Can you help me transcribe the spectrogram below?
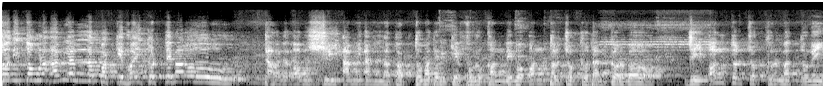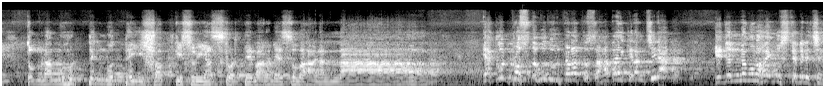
যদি তোমরা আমি আল্লাহ পাককে ভয় করতে পারো, তাহলে অবশ্যই আমি আল্লাহ পাক তোমাদেরকে ফুরকান দেব, অন্তর চক্ষু দান করব। যে অন্তর চক্ষুর মাধ্যমেই তোমরা মুহূর্তের মধ্যেই সবকিছু ইয়াস করতে পারবে, সুবহানাল্লাহ। এখন প্রশ্ন, হুজুর, তারা তো সাহাবাই কেরাম ছিলেন। এজন্য মনে হয় বুঝতে পেরেছেন,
